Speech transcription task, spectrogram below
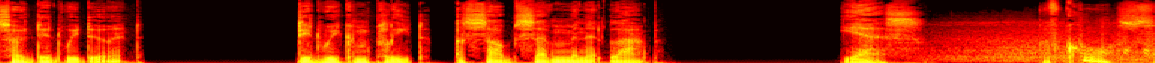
So did we do it? Did we complete a sub seven minute lap? Yes, of course.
